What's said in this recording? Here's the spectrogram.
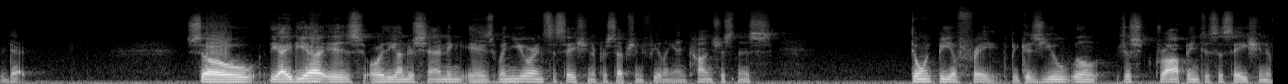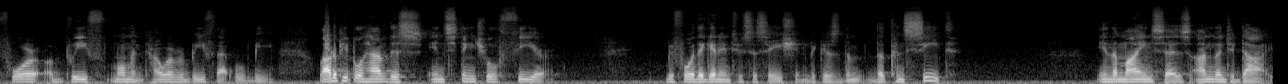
You're dead. So the idea is, or the understanding is, when you are in cessation of perception, feeling, and consciousness, don't be afraid because you will just drop into cessation for a brief moment, however brief that will be. A lot of people have this instinctual fear before they get into cessation because the, the conceit in the mind says, I'm going to die.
